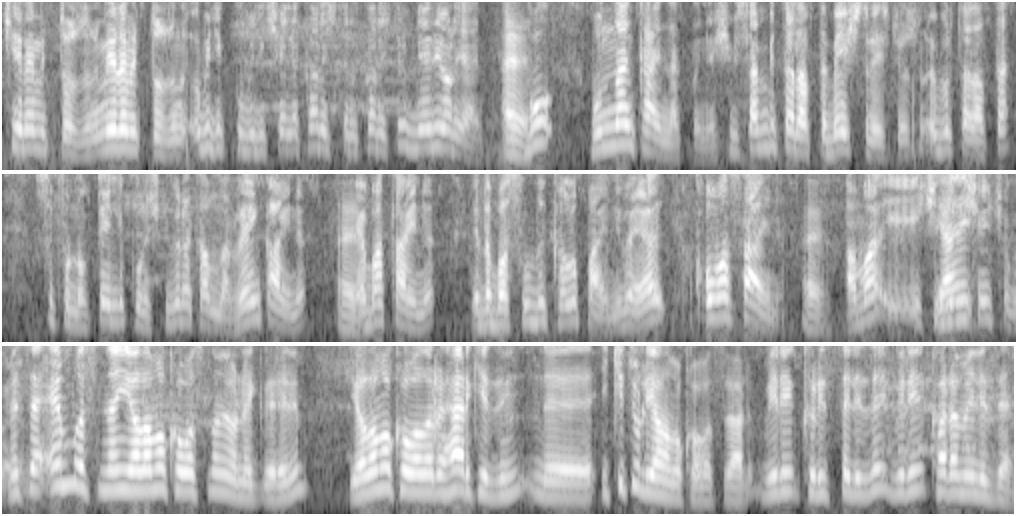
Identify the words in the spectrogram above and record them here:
Kiremit tozunu, miremit tozunu öbidik gubidik şeyle karıştırıp karıştırıp veriyor yani. Evet. Bu bundan kaynaklanıyor. Şimdi sen bir tarafta 5 lira istiyorsun, öbür tarafta 0.50 kuruş gibi rakamlar. Renk aynı, Evet. ebat aynı ya da basıldığı kalıp aynı veya kovası aynı. Evet. Ama e, içindeki Yani şey çok önemli. mesela en basitinden yalama kovasından örnek verelim. Yalama kovaları herkesin e, iki türlü yalama kovası var. Biri kristalize, biri karamelize.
